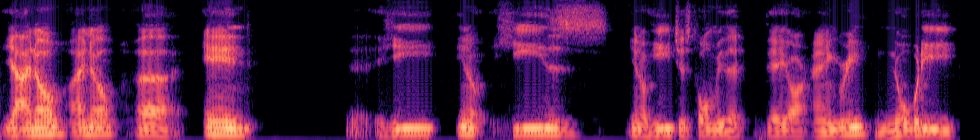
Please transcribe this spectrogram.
He, yeah, I know, I know. Uh, and he, you know, he's, you know, he just told me that they are angry. Nobody,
